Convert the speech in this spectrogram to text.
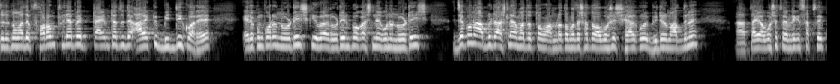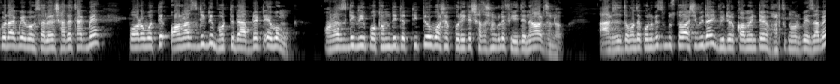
যদি তোমাদের ফর্ম ফিল আপের টাইমটা যদি আরেকটু বৃদ্ধি করে, এরকম কোনো নোটিশ কিংবা রুটিন প্রকাশ নিয়ে কোনো নোটিশ যে কোনো আপডেট আসলে আমাদের আমরা তোমাদের সাথে অবশ্যই শেয়ার করব ভিডিওর মাধ্যমে। তাই অবশ্যই চ্যানেলটিকে সাবস্ক্রাইব করে রাখবে এবং চ্যানেলের সাথে থাকবে। পরবর্তী অনার্স ডিগ্রি ভর্তির আপডেট এবং অনার্স ডিগ্রি প্রথম দ্বিতীয় তৃতীয় বর্ষের পরীক্ষার সাজেশনগুলি ফিরিয়ে নেওয়ার জন্য। আর যদি তোমাদের কোনো কিছু বুঝতে অসুবিধা হয় ভিডিওর কমেন্টে হোয়াটসঅ্যাপ নম্বর পেয়ে যাবে।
